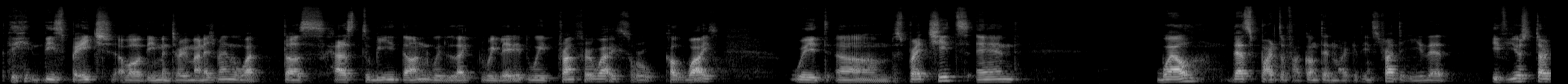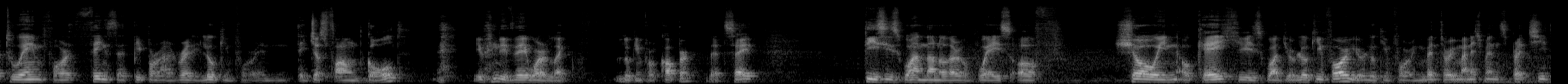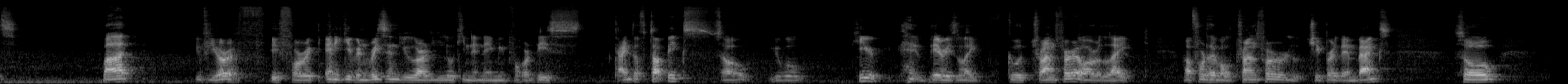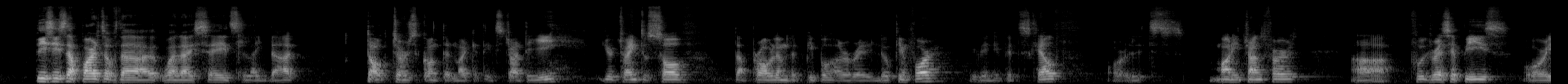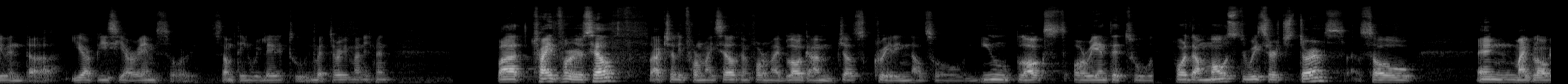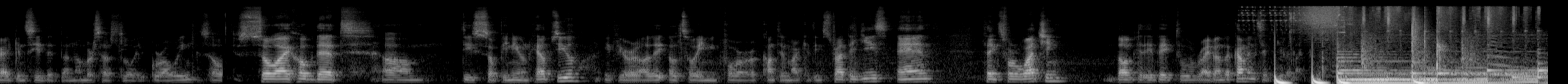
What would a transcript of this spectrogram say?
the, this page about inventory management what does has to be done with like related with TransferWise or CloudWise with um, spreadsheets? And well that's part of a content marketing strategy that if you start to aim for things that people are already looking for and they just found gold even if they were like looking for copper let's say this is one another of ways of showing okay here's what you're looking for. You're looking for inventory management spreadsheets. But if you're if for any given reason you are looking and aiming for these kind of topics so you will here there is like good transfer or like affordable transfer cheaper than banks. So this is a part of the what i say it's like the doctor's content marketing strategy. You're trying to solve the problem that people are already looking for even if it's health or it's money transfer uh, food recipes or even the ERP CRMs or something related to inventory management. But try it for yourself. Actually, for myself and for my blog, I'm just creating also new blogs oriented to for the most research terms. So, in my blog, I can see that the numbers are slowly growing. So, so I hope that um, this opinion helps you if you're also aiming for content marketing strategies. And thanks for watching don't hesitate to write on the comments and give a like.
